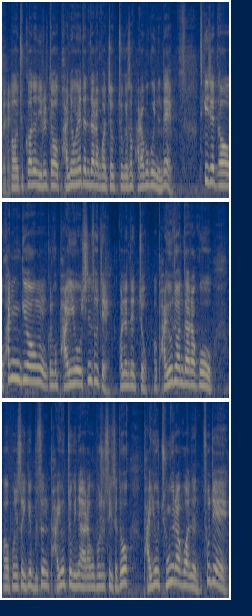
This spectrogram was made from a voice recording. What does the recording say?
네. 어, 주가는 이를 더 반영해야 된다는 관점 쪽에서 바라보고 있는데 특히 이제 어, 환경 그리고 바이오 신소재 관련된 쪽 어, 바이오도 한다라고 어, 보셔서 이게 무슨 바이오 쪽이냐라고 보실 수 있어도 바이오 중유라고 하는 소재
